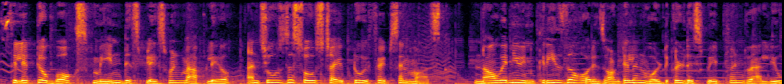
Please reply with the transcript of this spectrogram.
Select your box main displacement map layer and choose the source type to effects and mask. Now when you increase the horizontal and vertical displacement value,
